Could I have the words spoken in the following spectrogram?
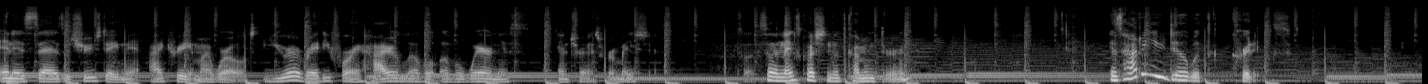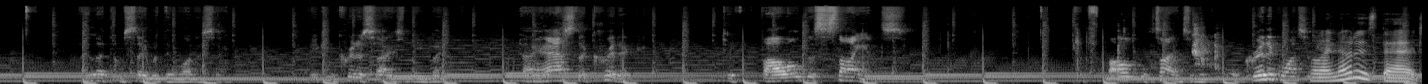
And it says a true statement I create my world. You are ready for a higher level of awareness and transformation. So, the next question that's coming through is how do you deal with critics? I let them say what they want to say. They can criticize me, but I ask the critic to follow the science. To follow the science critic wants Well, I noticed that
